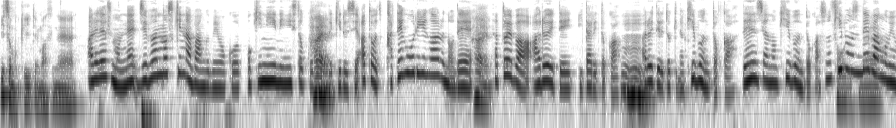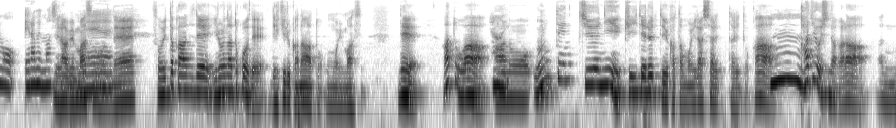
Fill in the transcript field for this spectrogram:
いつも聞いてますね。あれですもんね。自分の好きな番組をこう、お気に入りにしとくこともできるし、あとカテゴリーがあるので、はい。例えば歩いていたりとか、うんうん歩いてる時の気分とか、電車の気分とか、その気分で番組も選べますね。選べますもん。ね。そういった感じでいろんなところでできるかなと思います。で、あとは、はいあの、運転中に聞いてるっていう方もいらっしゃったりとか、うん。家事をしながら流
